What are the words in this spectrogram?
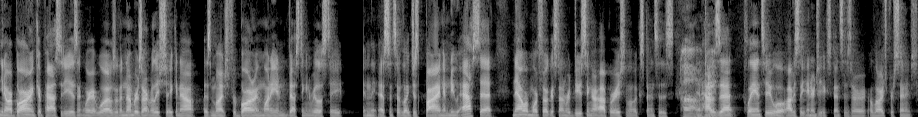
you know, our borrowing capacity isn't where it was, or the numbers aren't really shaking out as much for borrowing money and investing in real estate in the essence of like just buying a new asset. Now we're more focused on reducing our operational expenses. Oh, and okay. how does that play into? Well, obviously, energy expenses are a large percentage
